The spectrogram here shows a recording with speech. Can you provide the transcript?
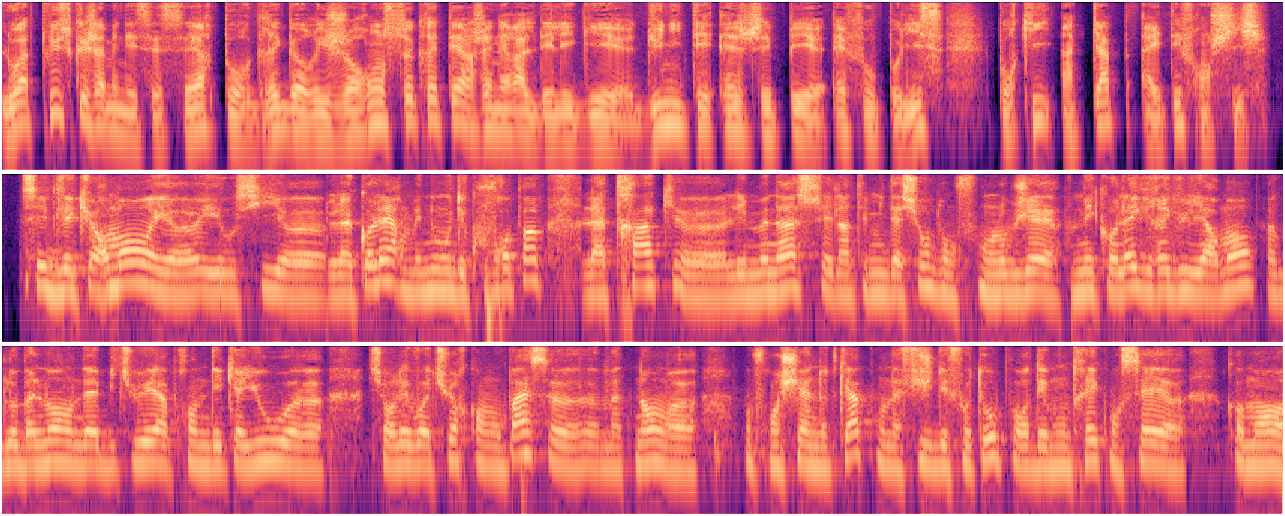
Loi plus que jamais nécessaire pour Grégory Joron, secrétaire général délégué d'unité SGP FO Police, pour qui un cap a été franchi. C'est de l'écœurement et, euh, et, aussi euh, de la colère, mais nous on découvre pas la traque, euh, les menaces et l'intimidation dont font l'objet mes collègues régulièrement. globalement, on est habitué à prendre des cailloux sur les voitures quand on passe. maintenant, on franchit un autre cap, on affiche des photos pour démontrer qu'on sait comment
